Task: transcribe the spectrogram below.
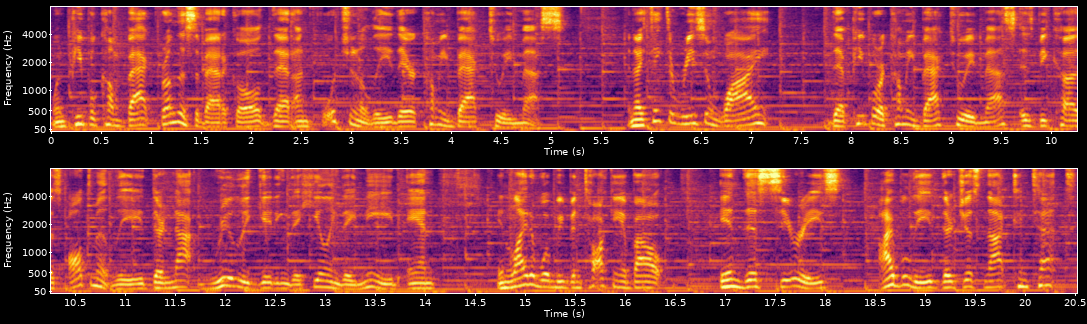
when people come back from the sabbatical, that unfortunately they're coming back to a mess. And I think the reason why that people are coming back to a mess is because ultimately they're not really getting the healing they need. And in light of what we've been talking about in this series, I believe they're just not content.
